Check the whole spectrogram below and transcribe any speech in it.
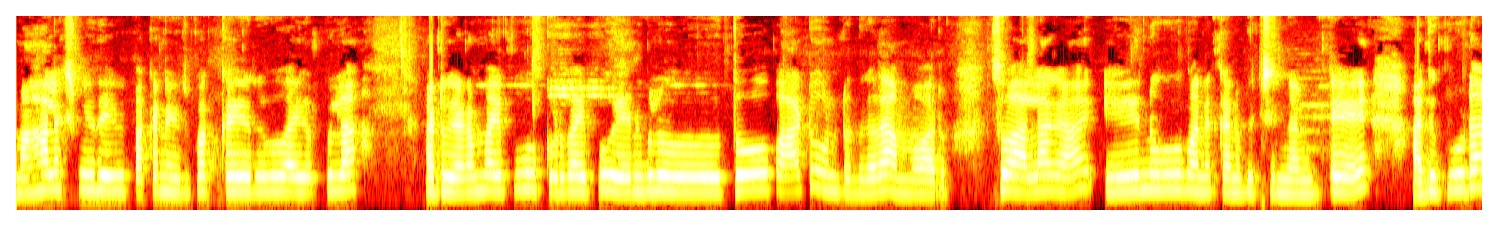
మహాలక్ష్మీదేవి పక్కన ఇరుపక్క ఇరువైపులా అటు ఎడమవైపు కుడివైపు ఏనుగులతో పాటు ఉంటుంది కదా అమ్మవారు. సో అలాగా ఏనుగు మనకు కనిపించిందంటే అది కూడా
